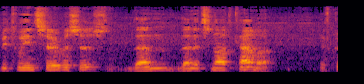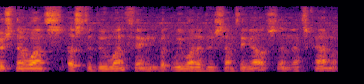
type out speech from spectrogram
between services, then then it's not kama. If Krishna wants us to do one thing, but we want to do something else, then that's kama.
